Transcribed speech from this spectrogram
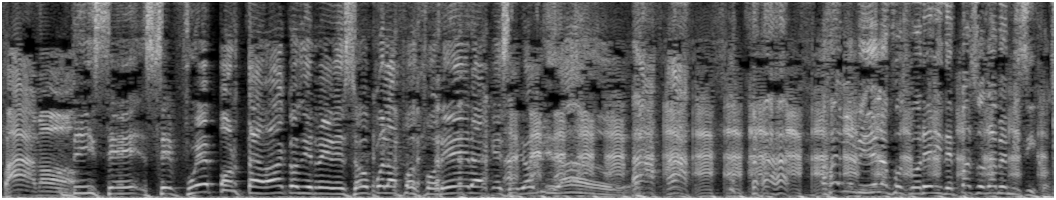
Vamos. Dice, se fue por tabacos y regresó por la fosforera que se había olvidado. Ay, me olvidé la fosforera y de paso dame mis hijos.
